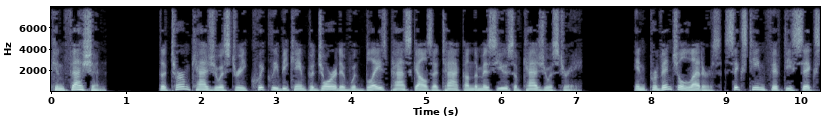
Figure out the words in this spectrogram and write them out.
confession. The term casuistry quickly became pejorative with Blaise Pascal's attack on the misuse of casuistry. In Provincial Letters 1656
